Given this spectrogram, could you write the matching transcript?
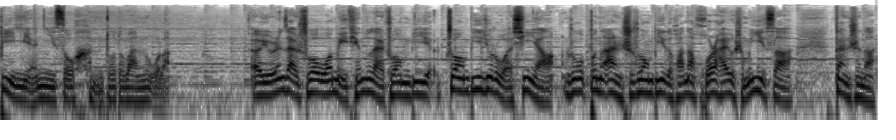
避免你走很多的弯路了。呃，有人在说，我每天都在装逼，装逼就是我信仰。如果不能按时装逼的话，那活着还有什么意思啊？但是呢，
